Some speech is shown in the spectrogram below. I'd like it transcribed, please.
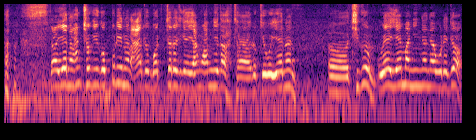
자, 얘는 한 촉이고 뿌리는 아주 멋쩍어지게 양호합니다. 자, 이렇게 얘는 어, 지금 왜 얘만 있냐냐고 그러죠.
